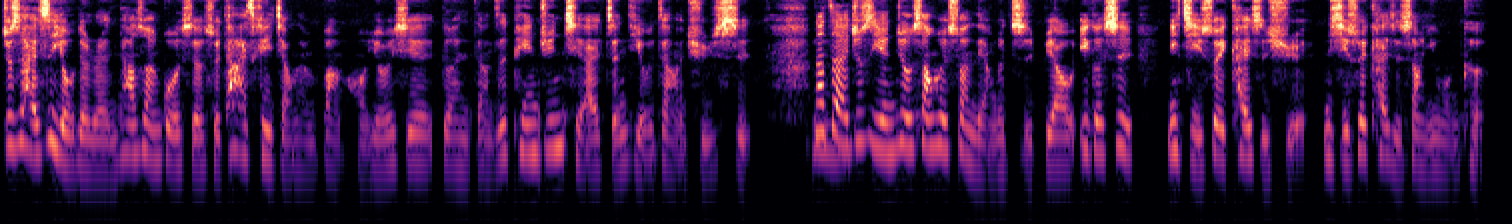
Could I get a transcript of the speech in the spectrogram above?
就是还是有的人，他虽然过了十二岁，他还是可以讲的很棒哈。有一些个人这样，只是平均起来整体有这样的趋势。嗯、那再来就是研究上会算两个指标，一个是你几岁开始学，你几岁开始上英文课。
